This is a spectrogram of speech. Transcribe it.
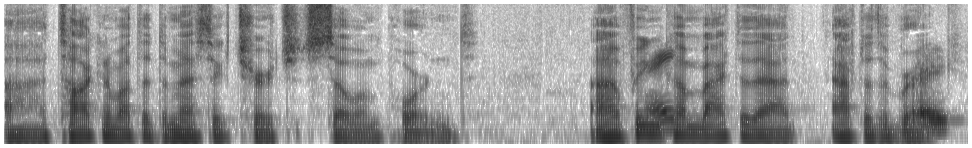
uh, talking about the domestic church so important? Uh, if we can come back to that after the break. Great.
